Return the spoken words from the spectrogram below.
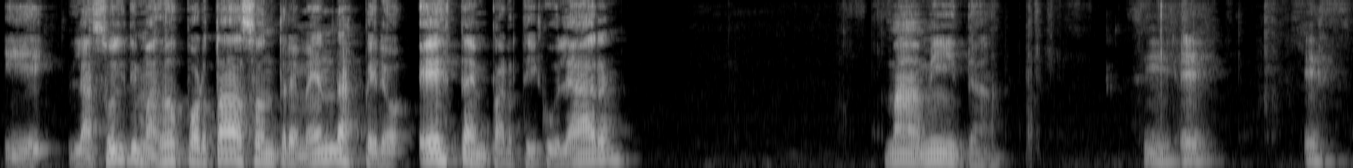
Y las últimas dos portadas son tremendas, pero esta en particular, mamita. Sí, es,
